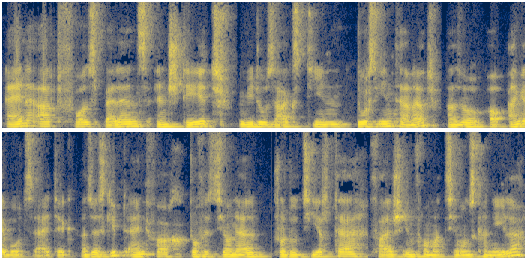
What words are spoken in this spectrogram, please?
Eine Art False Balance entsteht, wie du sagst, in, durchs Internet, also angebotsseitig. Also es gibt einfach professionell produzierte Falschinformationskanäle,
